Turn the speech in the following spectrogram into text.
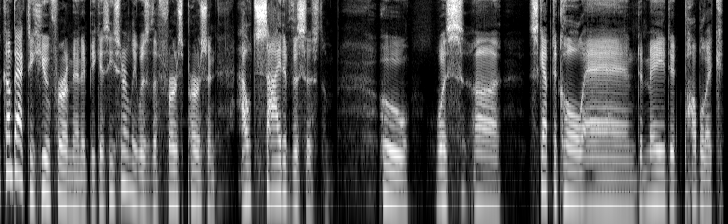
But come back to Hugh for a minute because he certainly was the first person outside of the system who was uh, skeptical and made it public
